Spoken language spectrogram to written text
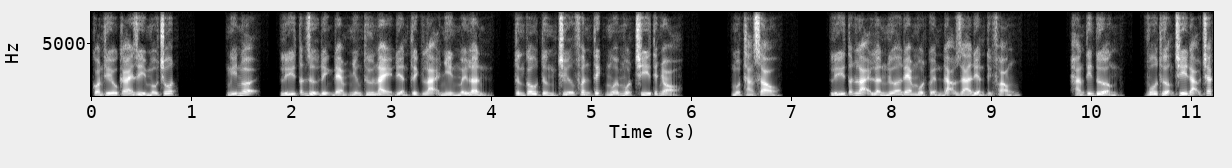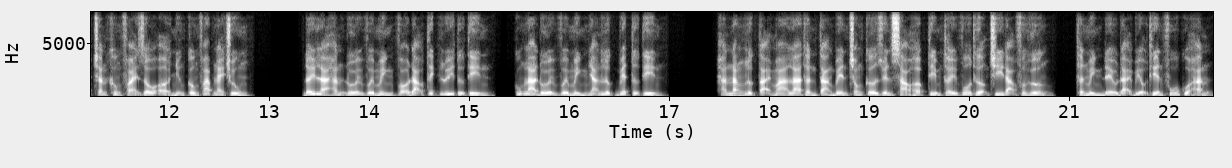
còn thiếu cái gì mấu chốt? Nghĩ ngợi, lý tẫn dự định đem những thứ này điện tịch lại nhìn mấy lần, từng câu từng chữ phân tích mỗi một chi tiết nhỏ. Một tháng sau, lý tẫn lại lần nữa đem một quyển đạo ra điện tịch phóng. Hắn tin tưởng, vô thượng chi đạo chắc chắn không phải giấu ở những công pháp này chung. Đây là hắn đối với mình võ đạo tích lũy tự tin, cũng là đối với mình nhãn lực biết tự tin. Hắn năng lực tại ma la thần tàng bên trong cơ duyên xảo hợp tìm thấy vô thượng chi đạo phương hướng, thân mình đều đại biểu thiên phú của hắn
